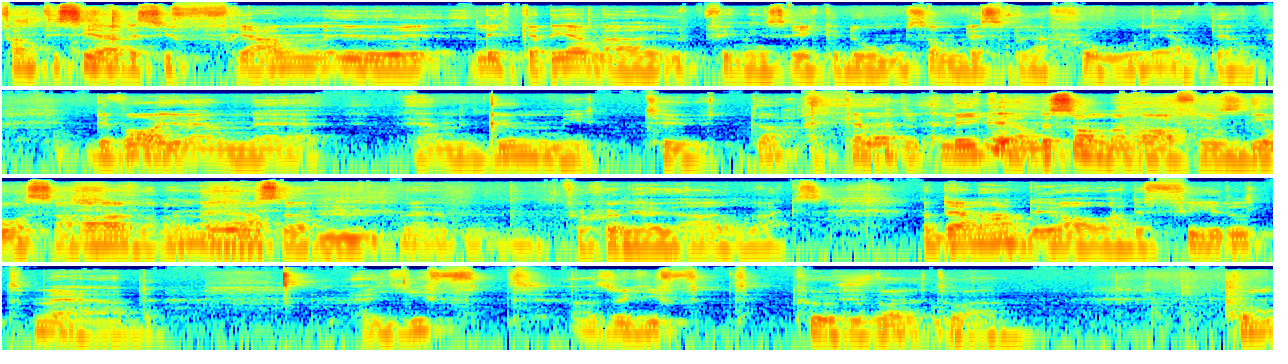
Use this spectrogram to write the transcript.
fantiserades ju fram ur lika delar uppfinningsrikedom som desperation egentligen. Det var ju en, eh, en gummituta, kanske liknande som man har för att blåsa öronen med, alltså Mm. eh, för att skölja ur öronvax. Men den hade jag och hade fyllt med eh, gift, alltså giftpulver tror jag. Kom,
